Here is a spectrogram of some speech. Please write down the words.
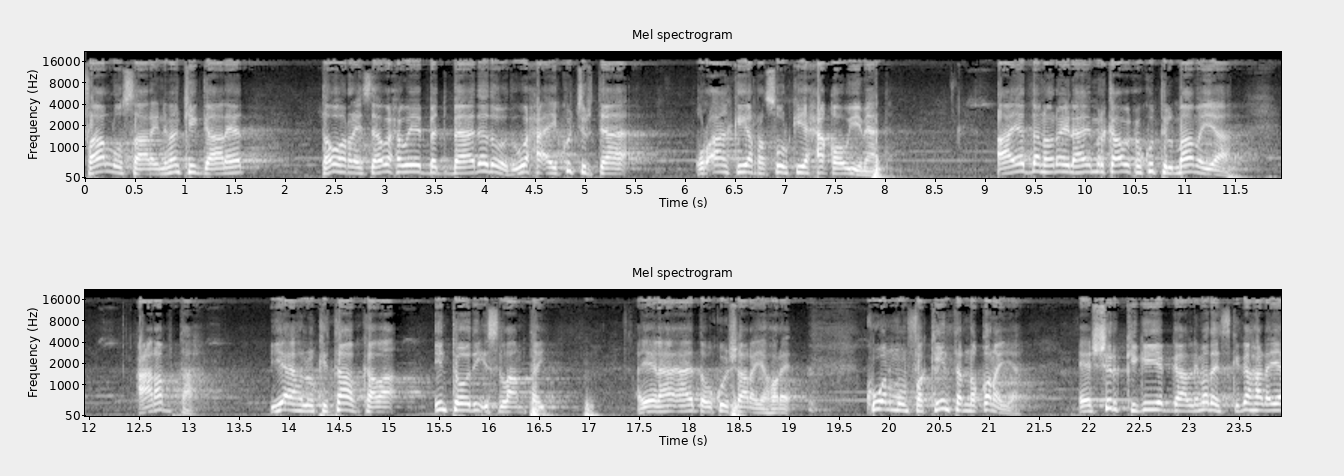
faalluu saaray nimankii gaaleed. Ta u horraysaa waxa weeye badbaadadoodu waxa ay ku jirtaa qur'aanka iyo rasuulka iyo xaqa u yimaada. Aayaddan hore ilaahay markaa wuxuu ku tilmaamayaa carabta iyo ahlulkitaabkaba intoodii islaamtay. Ayaa ilahay aayadda uu ku ishaaraya hore. Kuwan munfakiinta noqonaya ee shirkigii iyo gaalnimada iskaga hadhaya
